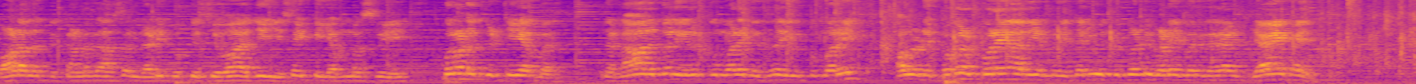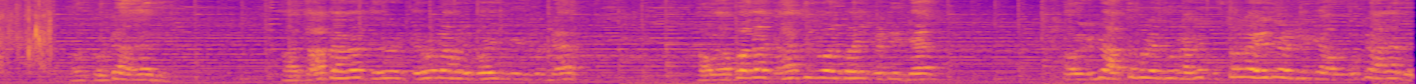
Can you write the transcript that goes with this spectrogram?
பாடலுக்கு கண்ணதாசன் நடிப்புக்கு சிவாஜி இசைக்கு எம்எஸ்வி குரலுக்கு டிஎம்எஸ் இந்த நாலு பேர் இருக்கும் வரை இந்த இசை இருக்கும் வரை அவருடைய புகழ் குறையாது என்பதை தெரிவித்துக் கொண்டு விடைபெறுகிறார் ஜெயஹிந்த் தாத்தா தான் திரு திருவண்ணாமலை கோயில் கட்டிருக்கார் அவங்க அப்பா தான் காஞ்சிபுரம் கோயில் கட்டியிருக்கார். அவருக்கு இன்னும் அத்தமலை நிறைய புத்தகம் எழுதி வச்சிருக்காரு. அவங்க மட்டும் ஆகாது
